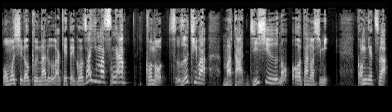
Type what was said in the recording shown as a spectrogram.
面白くなるわけでございますが、この続きはまた次週のお楽しみ。今月は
